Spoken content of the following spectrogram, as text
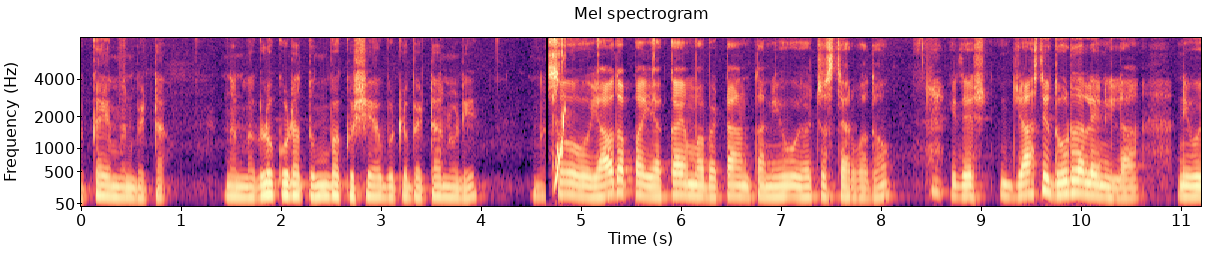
ಅಕ್ಕಯ್ಯಮ್ಮನ ಬೆಟ್ಟ. ನನ್ನ ಮಗಳು ಕೂಡ ತುಂಬ ಖುಷಿಯಾಗ್ಬಿಟ್ಲು ಬೆಟ್ಟ ನೋಡಿ. ಸೊ ಯಾವುದಪ್ಪ ಈ ಅಕ್ಕಯ್ಯಮ್ಮ ಬೆಟ್ಟ ಅಂತ ನೀವು ಯೋಚಿಸ್ತಾ ಇರ್ಬೋದು? ಇದೆಷ್ಟು, ಜಾಸ್ತಿ ದೂರದಲ್ಲೇನಿಲ್ಲ. ನೀವು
